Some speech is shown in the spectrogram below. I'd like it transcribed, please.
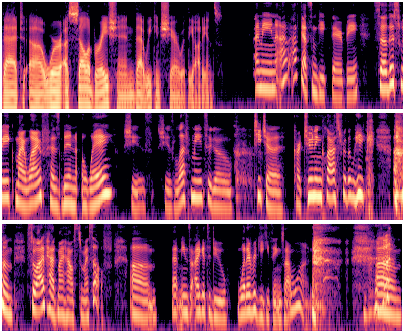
that uh, were a celebration that we can share with the audience. I mean, I, I've got some geek therapy. So this week, my wife has been away. She is she has left me to go teach a cartooning class for the week. Um, so I've had my house to myself. Um, that means I get to do whatever geeky things I want. um,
